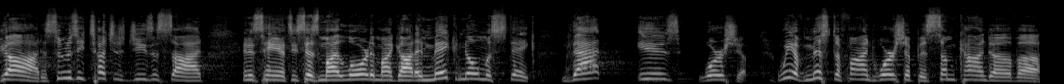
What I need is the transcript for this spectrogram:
God. As soon as he touches Jesus' side in his hands, he says, My Lord and my God. And make no mistake, that is worship. We have misdefined worship as some kind of uh,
